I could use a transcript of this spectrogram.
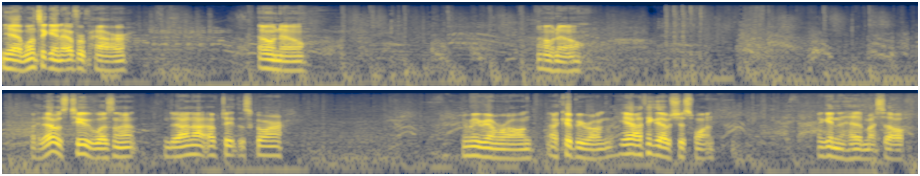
Yeah, once again, overpower. Oh no. Oh no. Wait, that was two, wasn't it? Did I not update the score? Or maybe I'm wrong. I could be wrong. Yeah, I think that was just one. I'm getting ahead of myself.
